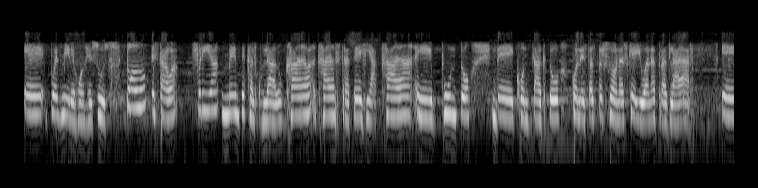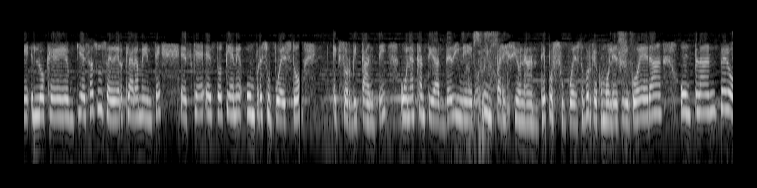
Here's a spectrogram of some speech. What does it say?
Eh, pues mire Juan Jesús, todo estaba fríamente calculado, cada, cada estrategia, cada eh, punto de contacto con estas personas que iban a trasladar. Eh, lo que empieza a suceder claramente es que esto tiene un presupuesto exorbitante, una cantidad de dinero impresionante, por supuesto, porque como les digo, era un plan pero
